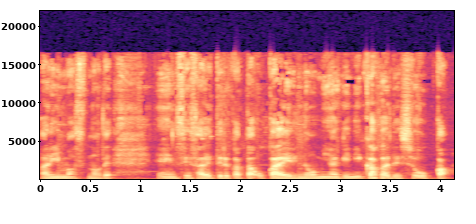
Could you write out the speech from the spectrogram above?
ありますので遠征されてる方お帰りのお土産にいかがでしょうか。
